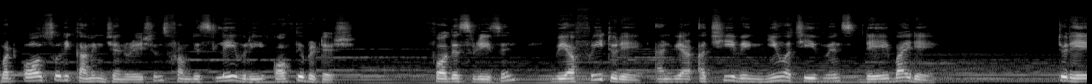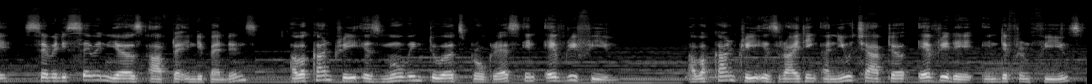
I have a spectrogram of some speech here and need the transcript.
but also the coming generations from the slavery of the British. For this reason, we are free today and we are achieving new achievements day by day. Today, 77 years after independence, our country is moving towards progress in every field. Our country is writing a new chapter every day in different fields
